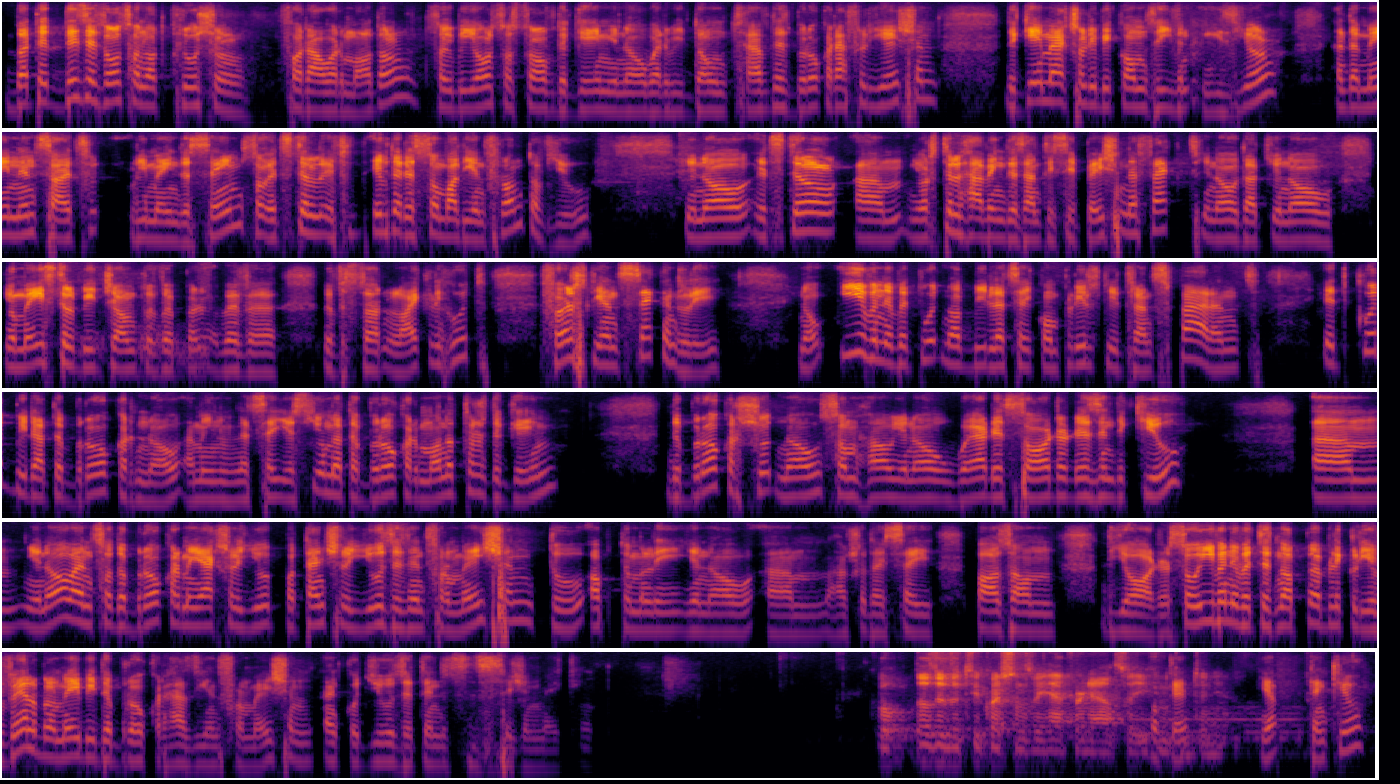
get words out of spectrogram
but it, this is also not crucial for our model. So we also solve the game, you know, where we don't have this broker affiliation. The game actually becomes even easier and the main insights remain the same. So it's still, if, if there is somebody in front of you, you know, it's still, um, you're still having this anticipation effect, you know, that, you know, you may still be jumped with a, with a, with a certain likelihood. Firstly, and secondly, you know, even if it would not be, let's say, completely transparent, it could be that the broker know, I mean, let's say assume that the broker monitors the game the broker should know somehow, you know, where this order is in the queue. Um, you know, and so the broker may actually use, potentially use this information to optimally, you know, um, how should I say, pass on the order. So even if it is not publicly available, maybe the broker has the information and could use it in its decision making. Cool. Those are the two questions we have for now, so you can okay. continue. Yep. Thank you.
